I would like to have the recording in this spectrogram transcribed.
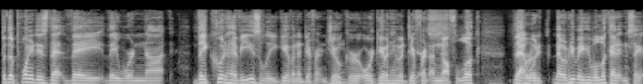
but the point is that they they were not. They could have easily given a different mm-hmm. Joker or given him a different Yes. enough look that Correct. would that would make people look at it and say,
